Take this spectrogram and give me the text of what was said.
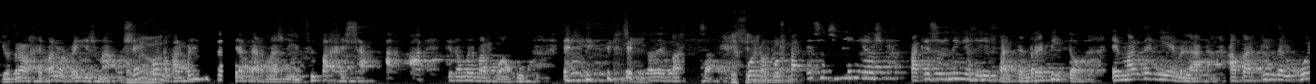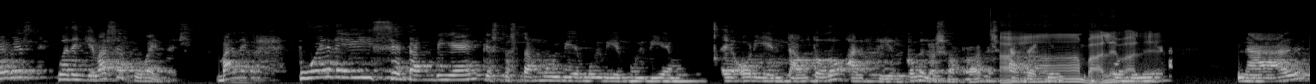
Yo trabajé para los Reyes Magos, ¿eh? Va. Bueno, para el príncipe de Atar, más bien. Fui pajesa. ¡Ah, ah! ¡Qué nombre más guapo! De. Sí, sí, bueno, pues para que esos niños, para que esos niños les falten, repito, en Mar de Niebla, a partir del jueves, pueden llevarse juguetes, ¿vale? Puede irse también, que esto está muy bien, muy bien, muy bien eh, orientado todo, al circo de los horrores. Ah, vale, vale. final,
